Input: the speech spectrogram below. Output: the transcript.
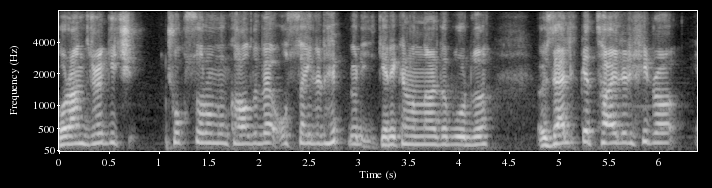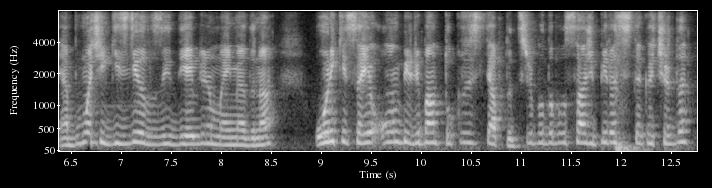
Goran Dragic çok sorumlu kaldı ve o sayıları hep böyle gereken anlarda vurdu. Özellikle Tyler Hero yani bu maçın gizli yıldızı diyebilirim Miami adına. 12 sayı, 11 rebound, 9 asist yaptı. Triple double sadece 1 asiste kaçırdı.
